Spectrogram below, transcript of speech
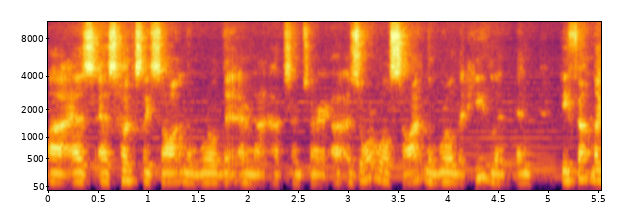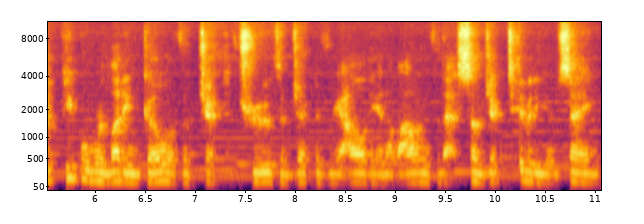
uh, as as Huxley saw it in the world that, or not Huxley, I'm sorry, uh, as Orwell saw it in the world that he lived in, he felt like people were letting go of objective truth, objective reality, and allowing for that subjectivity of saying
